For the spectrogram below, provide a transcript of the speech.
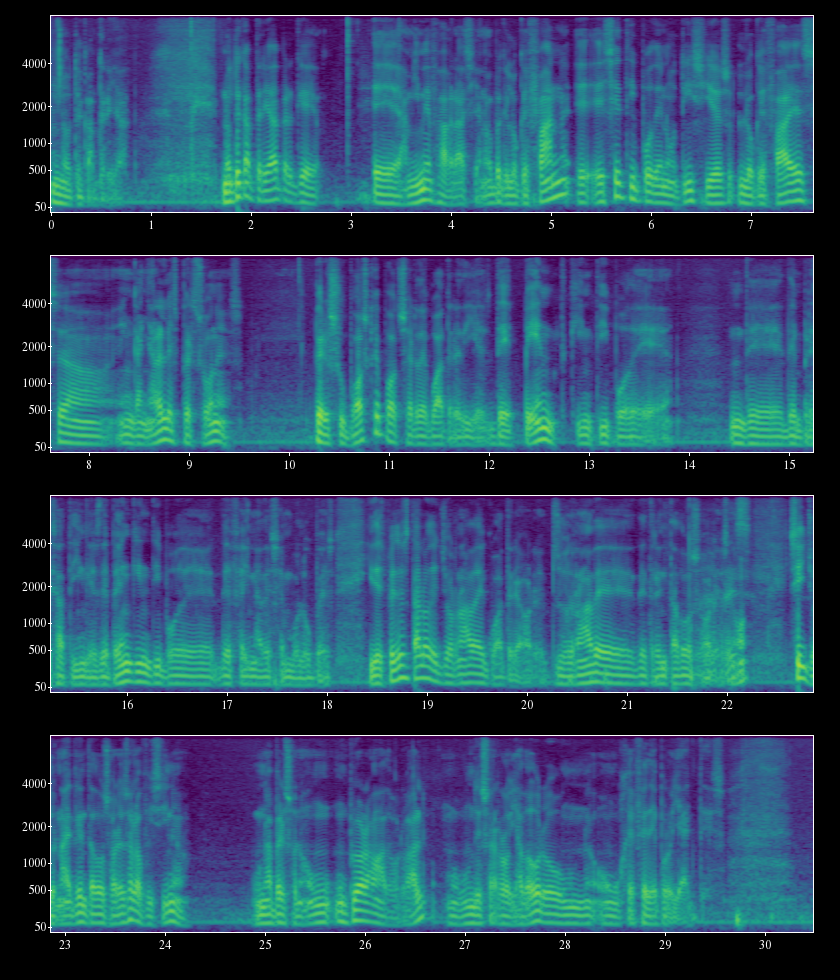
No té cap triat. No té cap triat perquè eh, a mi me fa gràcia, no? perquè el que fan, aquest eh, tipus de notícies, el que fa és eh, enganyar a les persones. Per supos que pot ser de quatre dies, depèn quin tipus de, d'empresa de, tingues, depèn quin tipus de, de feina desenvolupes. I després està lo de jornada de 4 hores, jornada de, de 32 hores, no? Sí, jornada de 32 hores a l'oficina. Una persona, un, un programador, ¿vale? un desenvolupador o un, o un jefe de projectes,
